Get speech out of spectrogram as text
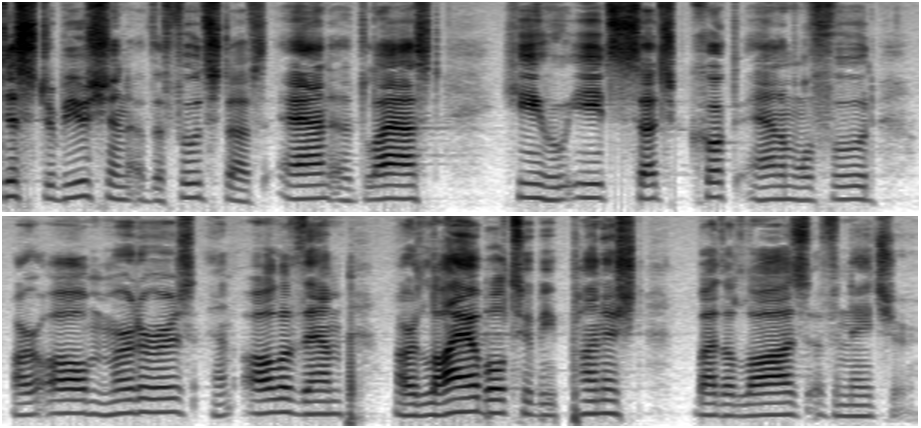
distribution of the foodstuffs, and at last, he who eats such cooked animal food are all murderers, and all of them are liable to be punished by the laws of nature.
